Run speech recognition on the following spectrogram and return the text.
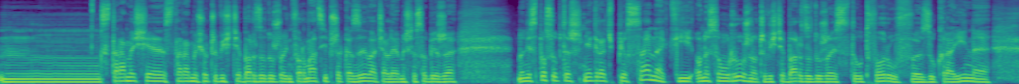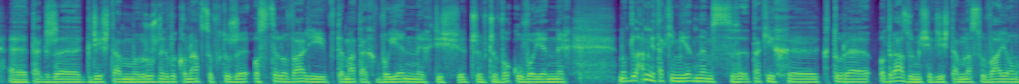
Mm, staramy się, staramy się oczywiście bardzo dużo informacji przekazywać, ale ja myślę sobie, że no nie sposób też nie grać piosenek i one są różne. Oczywiście bardzo dużo jest utworów z Ukrainy, e, także gdzieś tam różnych wykonawców, którzy oscylowali w tematach wojennych gdzieś, czy, czy wokół wojennych. No dla mnie takim jednym z takich, e, które od razu mi się gdzieś tam nasuwają,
